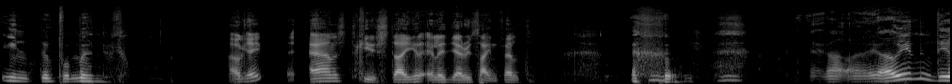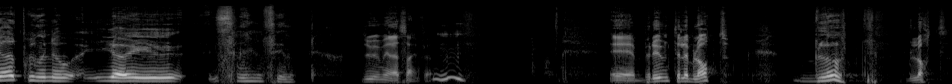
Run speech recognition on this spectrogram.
inte på människor. Okej. Ernst Kirchsteiger eller Jerry Seinfeld? Ja, jag vet inte, jag tror nog jag är ju Seinfeld. Du är mer Seinfeld. Eh, brunt eller blått? Blått. Blått.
